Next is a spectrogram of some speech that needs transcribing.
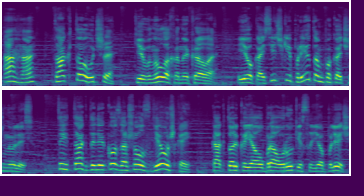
Ага, так-то лучше. Кивнула Ханекава. Ее косички при этом покачнулись. Ты так далеко зашел с девушкой. Как только я убрал руки с ее плеч,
